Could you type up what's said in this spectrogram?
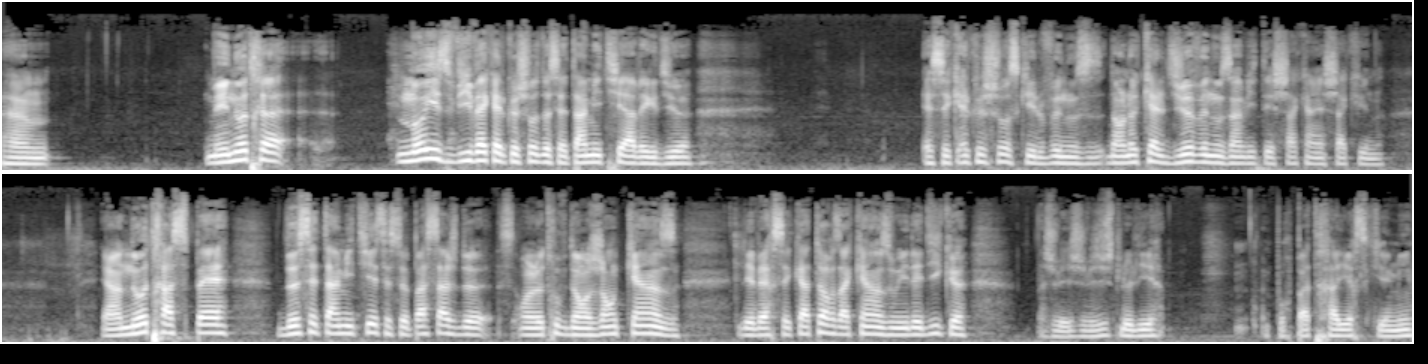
Euh, mais une autre, Moïse vivait quelque chose de cette amitié avec Dieu. Et c'est quelque chose qu'il veut nous, dans lequel Dieu veut nous inviter chacun et chacune. Et un autre aspect de cette amitié, c'est ce passage de, on le trouve dans Jean 15, les versets 14 à 15, où il est dit que, je vais, je vais juste le lire pour pas trahir ce qui est mis.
